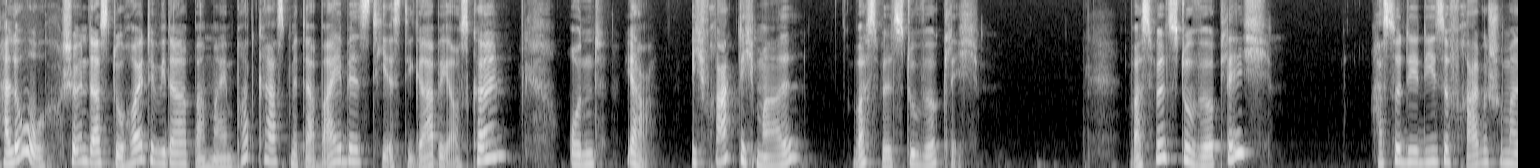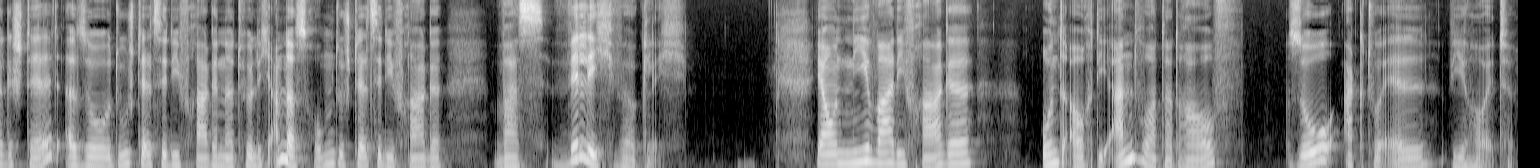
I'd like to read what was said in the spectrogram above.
Hallo, schön, dass du heute wieder bei meinem Podcast mit dabei bist. Hier ist die Gabi aus Köln. Und ja, ich frage dich mal, was willst du wirklich? Was willst du wirklich? Hast du dir diese Frage schon mal gestellt? Also du stellst dir die Frage natürlich andersrum. Du stellst dir die Frage, was will ich wirklich? Ja, und nie war die Frage und auch die Antwort darauf, so aktuell wie heute.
